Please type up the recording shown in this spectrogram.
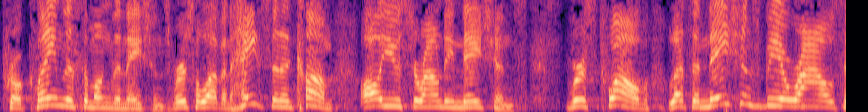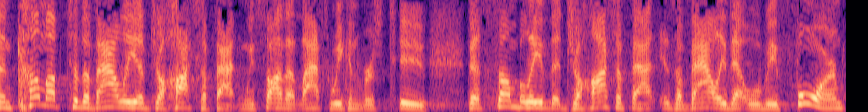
proclaim this among the nations. Verse 11, hasten and come, all you surrounding nations. Verse 12, let the nations be aroused and come up to the valley of Jehoshaphat. And we saw that last week in verse 2, that some believe that Jehoshaphat is a valley that will be formed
